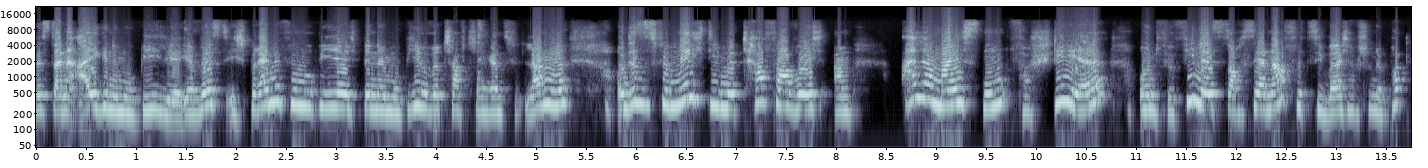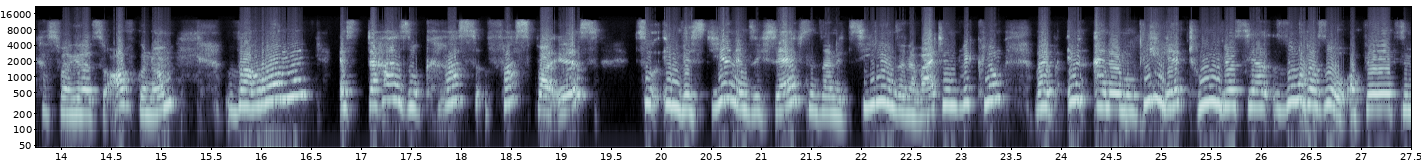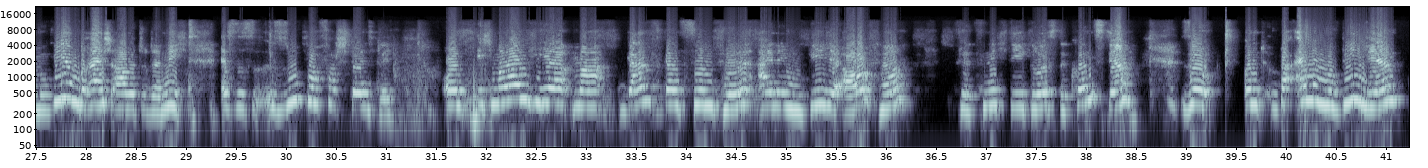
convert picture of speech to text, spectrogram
Bist deine eigene Immobilie. Ihr wisst, ich brenne für Immobilie, ich bin in der Immobilienwirtschaft schon ganz lange. Und das ist für mich die Metapher, wo ich am allermeisten verstehe. Und für viele ist es auch sehr nachvollziehbar, ich habe schon eine Podcast-Folge dazu aufgenommen, warum es da so krass fassbar ist, zu investieren in sich selbst, in seine Ziele, in seine Weiterentwicklung, weil in einer Immobilie tun wir es ja so oder so, ob wir jetzt im Immobilienbereich arbeiten oder nicht. Es ist super verständlich. Und ich male hier mal ganz, ganz simpel eine Immobilie auf. Ja? Ist jetzt nicht die größte Kunst, ja. So, und bei einer Immobilie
